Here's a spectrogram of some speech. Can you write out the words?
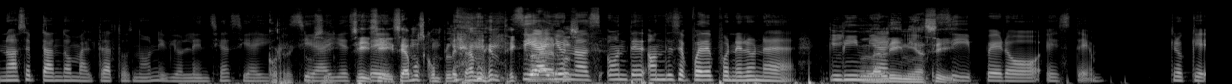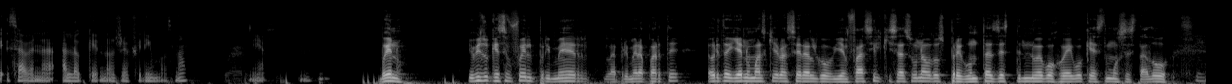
no aceptando maltratos, ¿no? Ni violencia, si hay, Correcto. si sí. hay sí, este, sí, seamos completamente Sí, hay unos donde, donde se puede poner una línea. línea, sí. Sí, pero este creo que saben a, a lo que nos referimos, ¿no? Ujú. Bueno, yo pienso que ese fue el primer, la primera parte. Ahorita ya nomás quiero hacer algo bien fácil, quizás una o dos preguntas de este nuevo juego que hemos estado... Sí.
